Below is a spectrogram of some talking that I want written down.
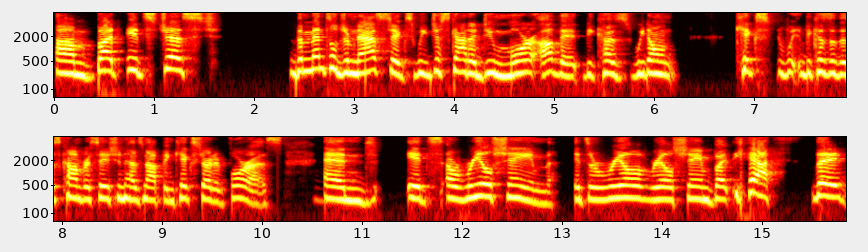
Um, but it's just the mental gymnastics we just got to do more of it because we don't kick because of this conversation has not been kickstarted for us. Mm-hmm. and it's a real shame. It's a real real shame. But yeah the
